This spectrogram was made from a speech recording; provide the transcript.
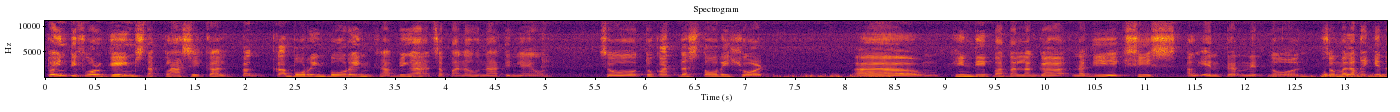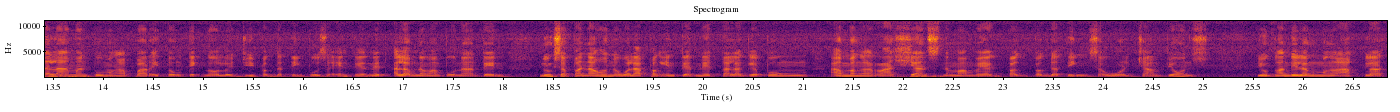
24 games na classical, pagka boring-boring, sabi nga sa panahon natin ngayon. So, to cut the story short, um, hindi pa talaga nag exist ang internet noon. So malaking kinalaman po mga par itong technology pagdating po sa internet. Alam naman po natin, nung sa panahon na wala pang internet, talaga pong ang mga Russians na mamayagpag pagdating sa World Champions. Yung kanilang mga aklat,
